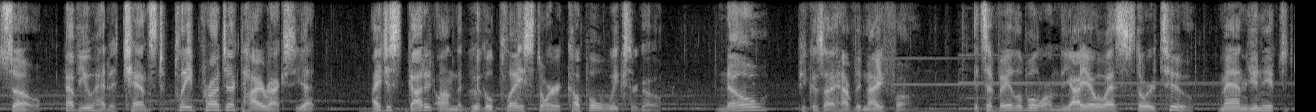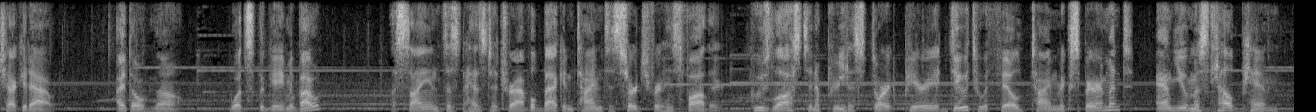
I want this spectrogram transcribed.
So, have you had a chance to play Project Hyrax yet? I just got it on the Google Play Store a couple weeks ago. No, because I have an iPhone. It's available on the iOS store too. Man, you need to check it out. I don't know. What's the game about? A scientist has to travel back in time to search for his father, who's lost in a prehistoric period due to a failed time experiment, and you must help him.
